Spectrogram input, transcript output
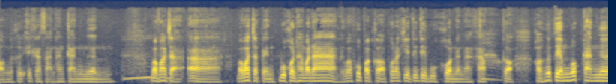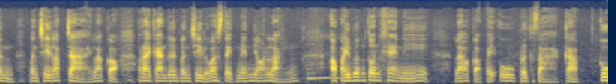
2 ก็คือเอกสารทางการเงินอืมไม่ว่าจะเอ่อไม่ว่าจะเป็นบุคคลธรรมดา หรือว่าผู้ประกอบธุรกิจนิติบุคคลนะนะครับจ้าก็ขอคือเตรียมงบการเงิน บัญชีรับจ่าย แล้วก็รายการเดินบัญชีหรือว่าสเตทเมนต์ย้อนหลัง เอาไปเบื้องต้นแค่นี้ แล้วก็ไปอู้ปรึกษากับ กู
